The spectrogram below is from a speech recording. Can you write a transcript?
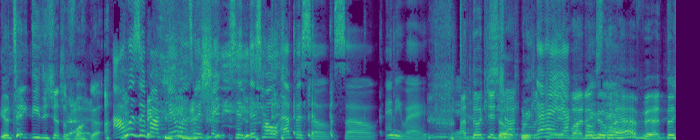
Yo, take these and shut the fuck up. I was in my feelings with Shake to this whole episode. So anyway, I thought your So chakra we- was Hey, clear, y'all my nigga. What happened? I thought you.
